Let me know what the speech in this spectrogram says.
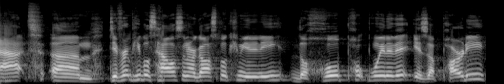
at um, different people's house in our gospel community. The whole point of it is a party,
